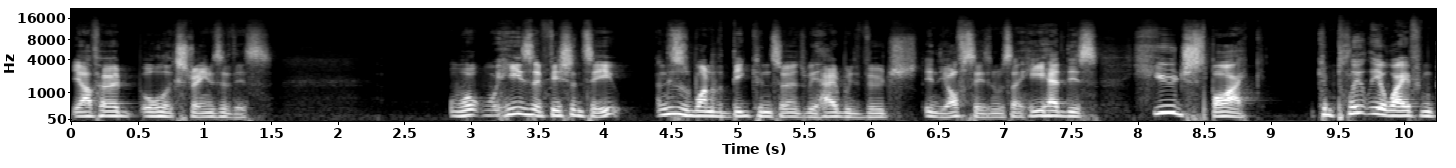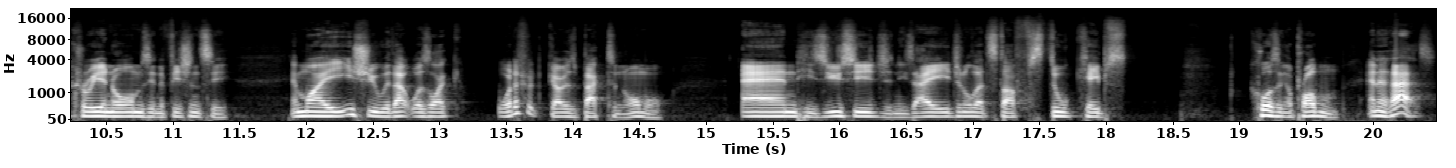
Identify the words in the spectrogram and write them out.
Yeah, I've heard all extremes of this. His efficiency and this is one of the big concerns we had with Vooch in the offseason, was that he had this huge spike completely away from career norms in efficiency. And my issue with that was like, what if it goes back to normal? And his usage and his age and all that stuff still keeps causing a problem. And it has.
